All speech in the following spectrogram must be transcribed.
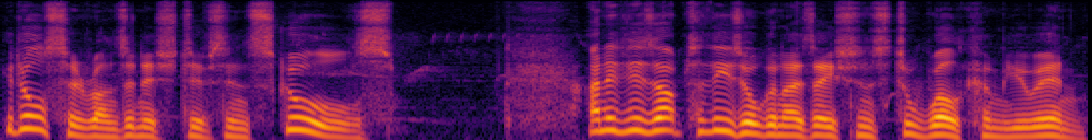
It also runs initiatives in schools. And it is up to these organisations to welcome you in.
